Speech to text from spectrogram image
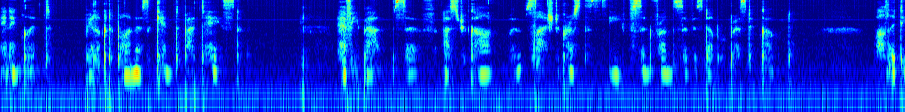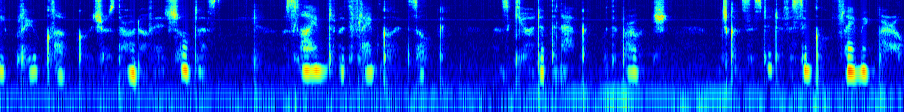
in England, be looked upon as akin to bad taste. Heavy bands of astrakhan were slashed across the sleeves and fronts of his double breasted coat, while a deep blue cloak, which was thrown over his shoulders, was lined with flame coloured silk and secured at the neck with a brooch which consisted of a single flaming pearl.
